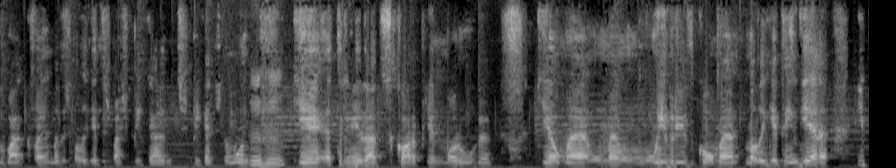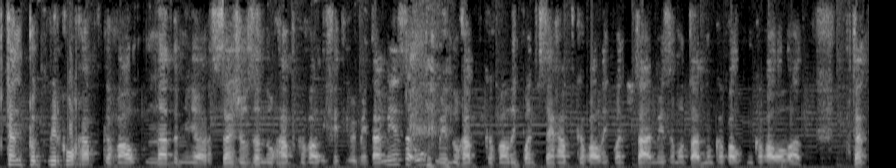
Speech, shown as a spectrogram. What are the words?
Tobago que vem uma das malaguetas mais picantes, picantes do mundo, Uhum. que é a Trinidade Scorpion Moruga, que é uma, uma- um híbrido com uma malagueta indiana. E, portanto, para comer com rabo de cavalo, nada melhor. Seja usando o rabo de cavalo efetivamente à mesa, ou comendo o rabo de cavalo enquanto tem rabo de cavalo, enquanto está à mesa montado num cavalo com um cavalo ao lado. Portanto,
